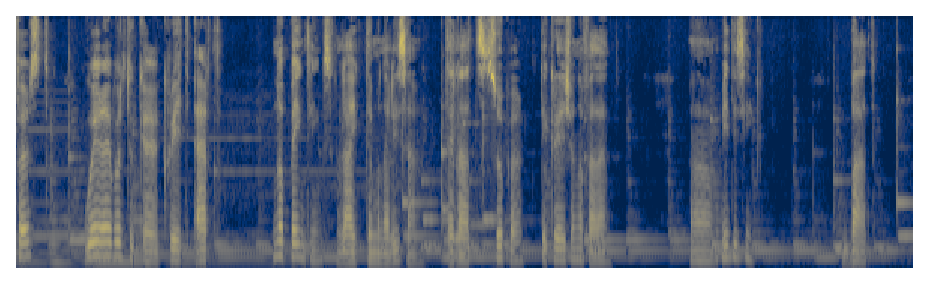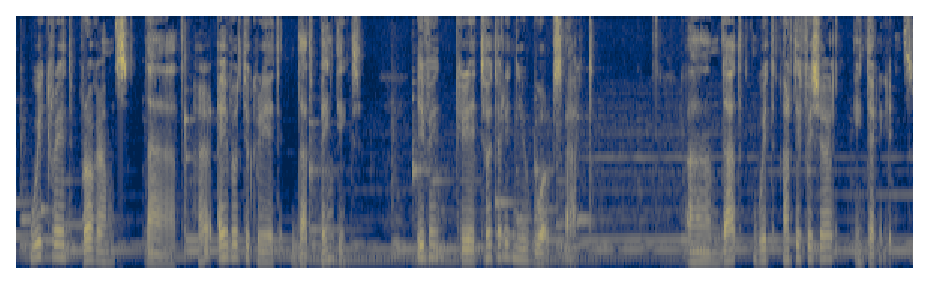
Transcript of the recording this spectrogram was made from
First, we are able to create art, not paintings like the Mona Lisa, the Last Supper, the creation of Adam, um, etc. But we create programs that are able to create that paintings, even create totally new works art, and that with artificial intelligence.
